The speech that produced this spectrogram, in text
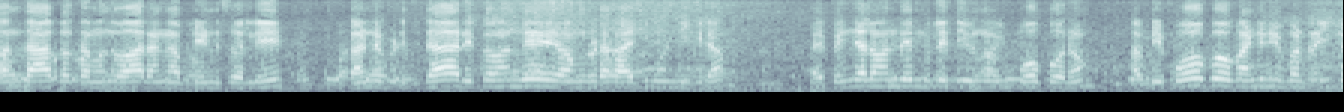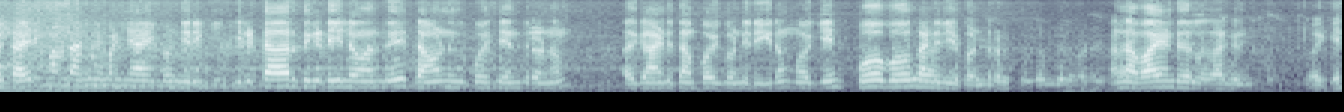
வந்து ஆக்கள் தான் வந்து வராங்க அப்படின்னு சொல்லி கண்டுபிடிச்சிட்டார். இப்போ வந்து அவங்களோட காட்சி கொண்டு நிற்கிறோம் இப்போ இஞ்சால வந்து முல்லைத்தீவு நோக்கி போக போறோம். அப்படி போக போக கண்டினியூ பண்றோம். இப்போ டைம் வந்து அஞ்சு மணி ஆகி கொண்டிருக்கு. இருட்டாகிறதுக்கு இடையில வந்து டவுனுக்கு போய் சேர்ந்துடணும். அதுக்காண்டி தான் போய் கொண்டிருக்கிறோம். ஓகே போக போக கண்டினியூ பண்றோம். அண்ணா வாயண்டூர்ல காட்டுங்க. ஓகே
